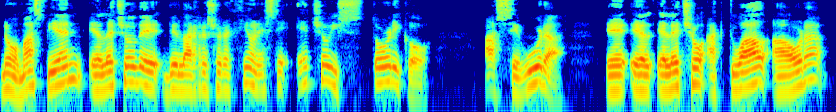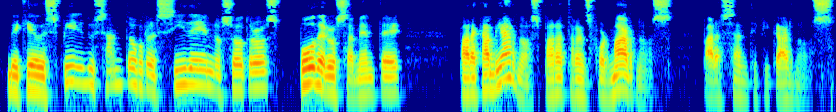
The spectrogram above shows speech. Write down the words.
No, más bien el hecho de, la resurrección, este hecho histórico, asegura eh, el, el, hecho actual ahora de que el Espíritu Santo reside en nosotros poderosamente para cambiarnos, para transformarnos, para santificarnos.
